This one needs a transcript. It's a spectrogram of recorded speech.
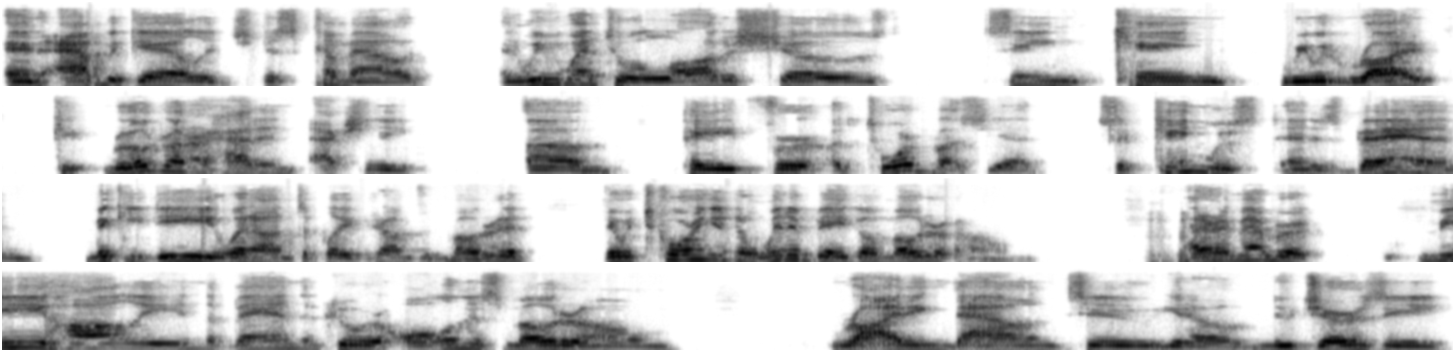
And Abigail had just come out, and we went to a lot of shows seeing King. We would ride. Roadrunner hadn't actually um, paid for a tour bus yet. So King was and his band, Mikkey Dee, went on to play drums with Motorhead. They were touring in a Winnebago motorhome. and I remember me, Holly, and the band and crew were all in this motorhome riding down to you know New Jersey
